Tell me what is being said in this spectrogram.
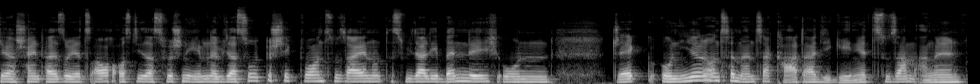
Der scheint also jetzt auch aus dieser Zwischenebene wieder zurückgeschickt worden zu sein und ist wieder lebendig. Und Jack O'Neill und Samantha Carter, die gehen jetzt zusammen angeln.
